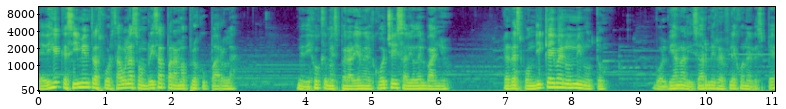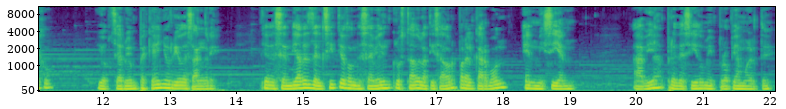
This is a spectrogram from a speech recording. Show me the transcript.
Le dije que sí mientras forzaba una sonrisa para no preocuparla. Me dijo que me esperaría en el coche y salió del baño. Le respondí que iba en un minuto. Volví a analizar mi reflejo en el espejo y observé un pequeño río de sangre que descendía desde el sitio donde se había incrustado el atizador para el carbón en mi sien. Había predecido mi propia muerte.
